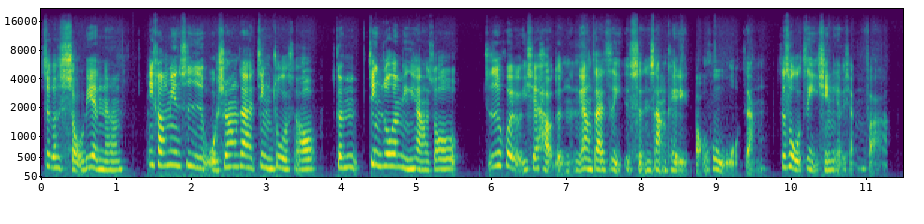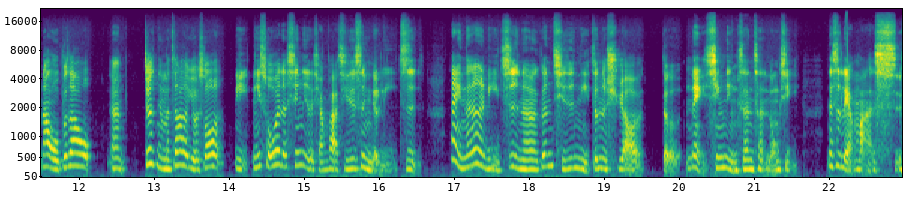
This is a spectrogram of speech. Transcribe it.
这个手链呢，一方面是我希望在静坐的时候，跟静坐跟冥想的时候。就是会有一些好的能量在自己的身上，可以保护我，这样，这是我自己心里的想法。那我不知道，嗯，就你们知道，有时候你你所谓的心里的想法，其实是你的理智。那你的那个理智呢，跟其实你真的需要的内心灵深层的东西，那是两码事。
